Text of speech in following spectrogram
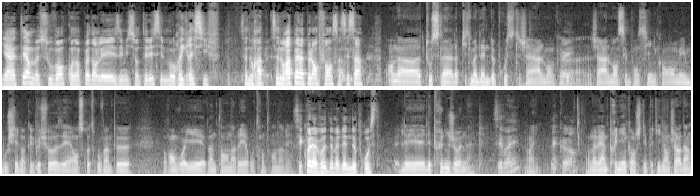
Il y a un terme souvent qu'on emploie dans les émissions de télé, c'est le mot régressif. Ça nous, ça nous rappelle un peu l'enfance, hein, c'est ça? On a tous la, petite Madeleine de Proust, généralement. Généralement, c'est bon signe quand on met une bouchée dans quelque chose et on se retrouve un peu renvoyé 20 ans en arrière ou 30 ans en arrière. C'est quoi la vôtre de Madeleine de Proust? Les, prunes jaunes. C'est vrai? Oui. D'accord. On avait un prunier quand j'étais petit dans le jardin.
